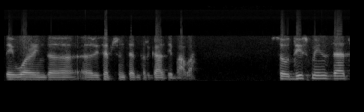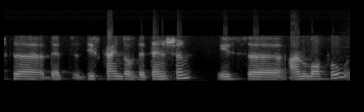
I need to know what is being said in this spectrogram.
they were in the uh, reception center Gazi Baba. So this means that that this kind of detention is unlawful.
